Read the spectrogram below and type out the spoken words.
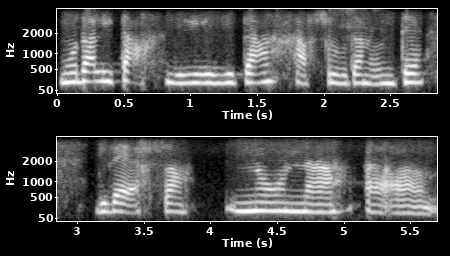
modalità di visita assolutamente diversa, non eh,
